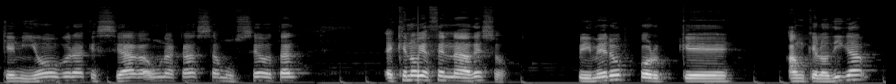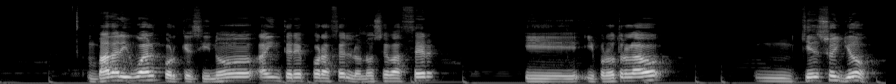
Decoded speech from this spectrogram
que mi obra, que se haga una casa, museo, tal, es que no voy a hacer nada de eso. Primero porque, aunque lo diga, va a dar igual porque si no hay interés por hacerlo, no se va a hacer. Y, por otro lado, mm, ¿quién soy yo?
